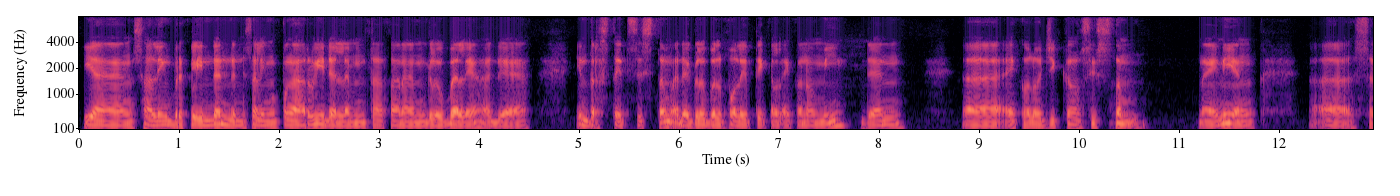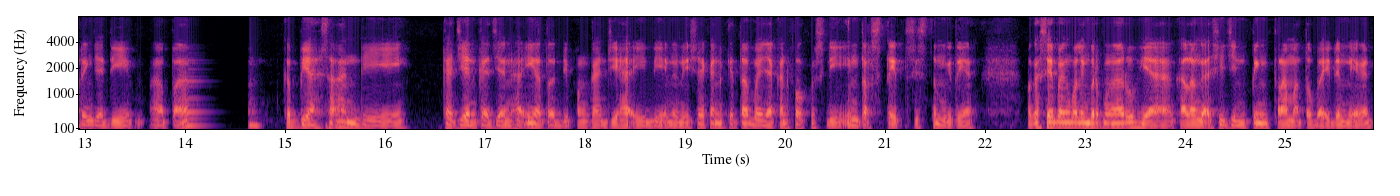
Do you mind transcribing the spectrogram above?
yang saling berkelindan dan saling mempengaruhi dalam tatanan global ya. Ada interstate system, ada global political economy dan uh, ecological system. Nah ini yang uh, sering jadi apa kebiasaan di kajian-kajian HI atau di pengkaji HI di Indonesia kan kita banyakkan fokus di interstate system gitu ya. Maka siapa yang paling berpengaruh ya kalau nggak Xi Jinping, Trump atau Biden ya kan.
